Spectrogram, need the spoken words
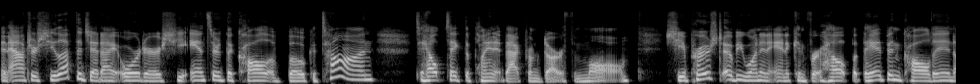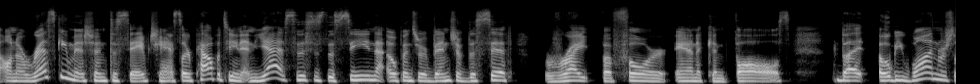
And after she left the Jedi Order, she answered the call of Bo Katan to help take the planet back from Darth Maul. She approached Obi Wan and Anakin for help, but they had been called in on a rescue mission to save Chancellor Palpatine. And yes, this is the scene that opens Revenge of the Sith right before Anakin falls. But Obi Wan was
